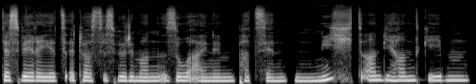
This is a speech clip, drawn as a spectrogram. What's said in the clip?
Das wäre jetzt etwas, das würde man so einem Patienten nicht an die Hand geben,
